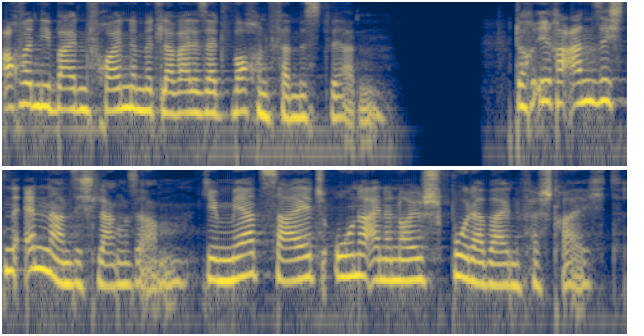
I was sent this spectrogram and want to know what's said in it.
auch wenn die beiden Freunde mittlerweile seit Wochen vermisst werden. Doch ihre Ansichten ändern sich langsam, je mehr Zeit ohne eine neue Spur der beiden verstreicht.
